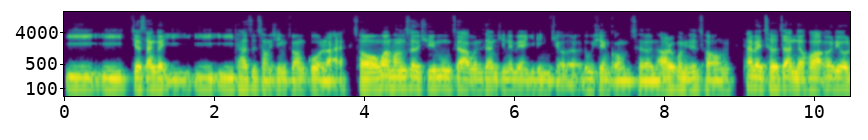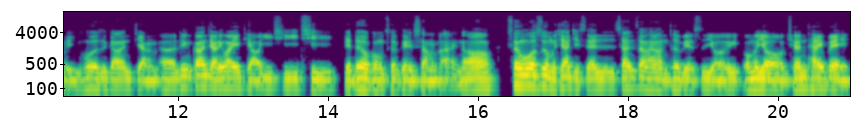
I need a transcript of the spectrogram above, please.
一一，就三个一一一，它是从新庄过来，从万芳社区木栅文山区那边有一零九的。路线公车，然后如果你是从台北车站的话，二六零或者是刚刚讲呃另刚刚讲另外一条一七一七也都有公车可以上来，然后甚或是我们现在其实在山上还有很特别是有一我们有全台北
